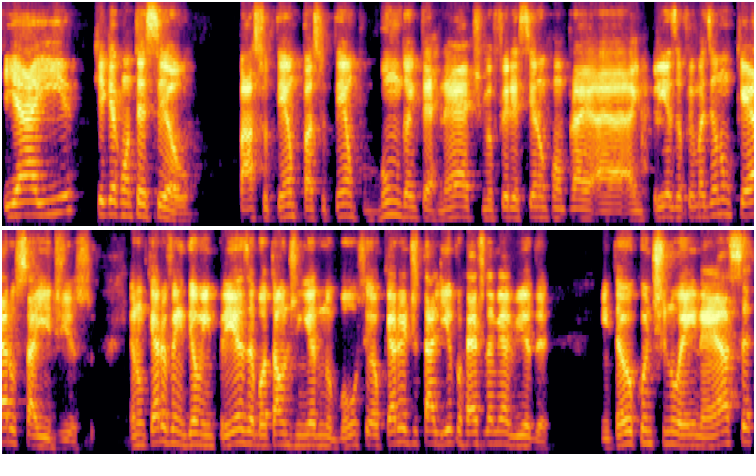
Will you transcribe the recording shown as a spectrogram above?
E aí, o que, que aconteceu? Passa o tempo, passa o tempo, boom da internet, me ofereceram comprar a, a, empresa. Eu falei, mas eu não quero sair disso. Eu não quero vender uma empresa, botar um dinheiro no bolso, eu quero editar livro o resto da minha vida. Então eu continuei nessa,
